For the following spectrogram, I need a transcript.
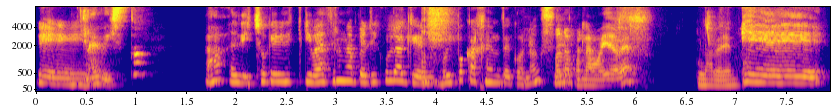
Eh, ¿La he visto? Ah, he dicho que iba a hacer una película que muy poca gente conoce. Bueno, pues la voy a ver. La veremos. Eh,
